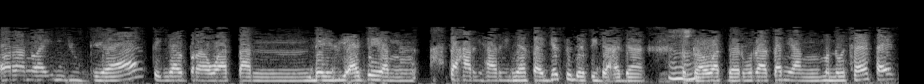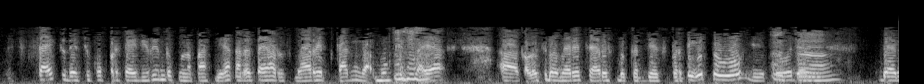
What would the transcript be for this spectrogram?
orang lain juga, tinggal perawatan daily aja yang sehari-harinya saja sudah tidak ada pegawat daruratan yang menurut saya saya saya sudah cukup percaya diri untuk melepas dia karena saya harus merit kan nggak mungkin saya uh, kalau sudah merit saya harus bekerja seperti itu gitu. Betul. dan dan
